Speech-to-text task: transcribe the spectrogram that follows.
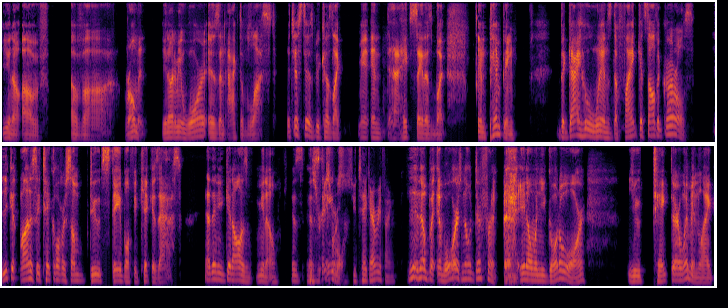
you know of of uh Roman. You know what I mean? War is an act of lust. It just is because, like, man, and I hate to say this, but in pimping, the guy who wins the fight gets all the girls. You could honestly take over some dude's stable if you kick his ass, and then you get all his, you know, his his, His stable. You take everything. Yeah, no, but war is no different. you know, when you go to war, you take their women. Like,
